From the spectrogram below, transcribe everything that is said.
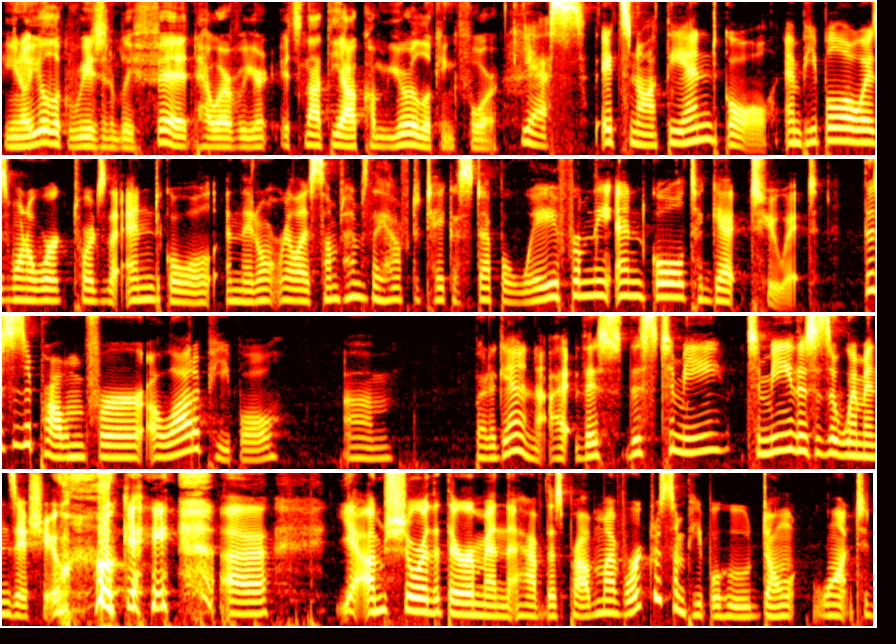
You know, you'll look reasonably fit. However, it's not the outcome you're looking for. Yes, it's not the end goal. And people always want to work towards the end goal, and they don't realize sometimes they have to take a step away from the end goal to get to it. This is a problem for a lot of people. Um, but again, I, this this to me to me this is a women's issue. okay, uh, yeah, I'm sure that there are men that have this problem. I've worked with some people who don't want to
